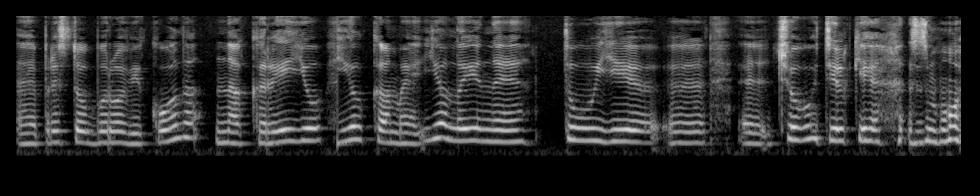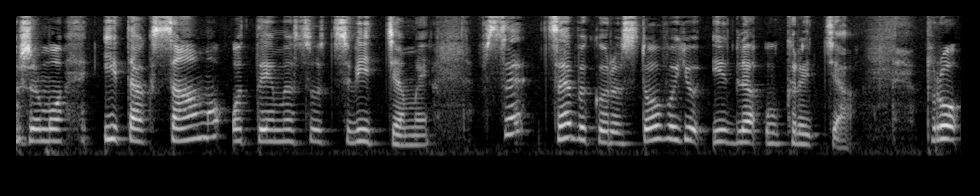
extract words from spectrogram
е, пристовбурові кола накрию гілками ялини, туї, е, чого тільки зможемо, і так само отими суцвіттями. Все це використовую і для укриття. Про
